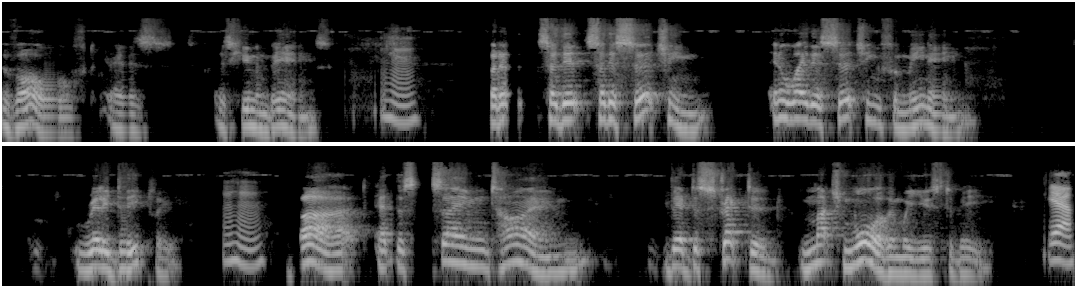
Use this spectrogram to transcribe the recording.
evolved as as human beings. Mhm. But it, so they're so they're searching, in a way, they're searching for meaning really deeply Mhm. but at the same time they're distracted much more than we used to be Yeah.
